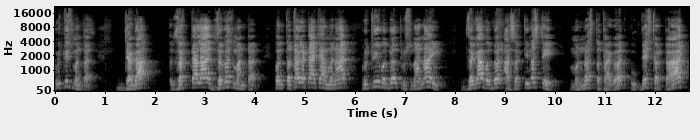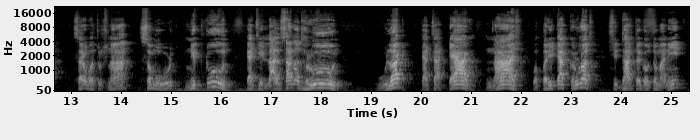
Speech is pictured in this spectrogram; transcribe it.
पृथ्वीच म्हणतात. जगा जगताला जगच मानतात. पण तथागताच्या मनात पृथ्वीबद्दल तृष्णा नाही. जगाबद्दल आसक्ती नसते. म्हणूनच तथागत उपदेश करतात सर्व तृष्णा समूळ निपटून त्याची लालसानं धरून. उलट त्याचा त्याग नाश व परित्याग करूनच सिद्धार्थ गौतमानी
